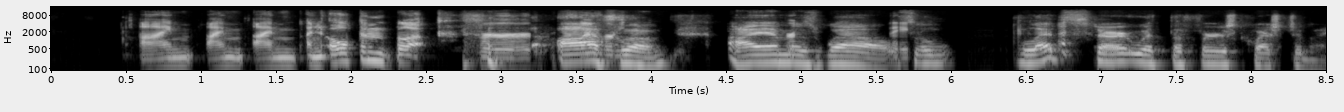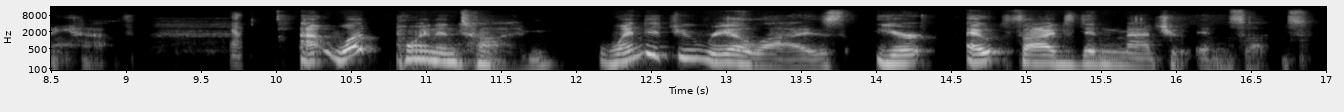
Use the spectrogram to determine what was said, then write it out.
I'm I'm I'm an open book for awesome. I am as well. So let's start with the first question I have. Yeah. At what point in time, when did you realize your outsides didn't match your insides?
